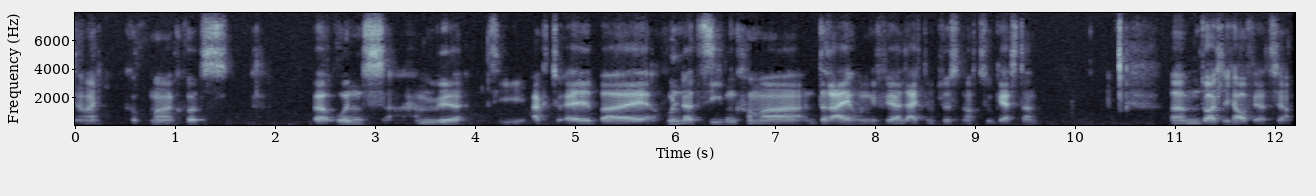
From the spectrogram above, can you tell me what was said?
ja ich gucke mal kurz. Bei uns haben wir sie aktuell bei 107,3 ungefähr, leicht im Plus noch zu gestern. Ähm, deutlich aufwärts, ja.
